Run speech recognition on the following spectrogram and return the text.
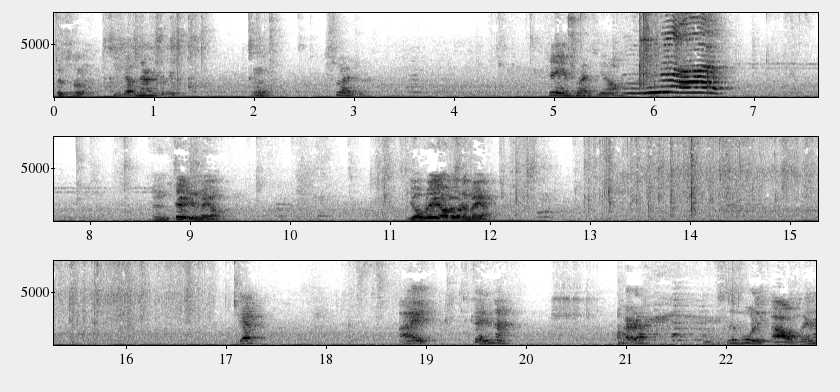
别吃了。挤上点水。嗯。涮涮。这也算行。嗯，这是没有。有的有，有的没有。不了，给你。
